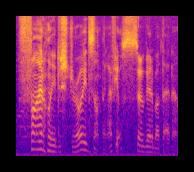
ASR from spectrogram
Finally destroyed something. I feel so good about that now.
